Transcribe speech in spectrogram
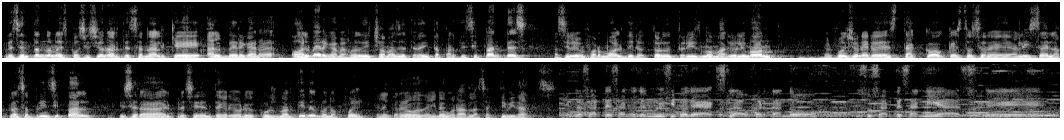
presentando una exposición artesanal que albergará, o alberga, mejor dicho, a más de 30 participantes, así lo informó el director de turismo Mario Limón. El funcionario destacó que esto se realiza en la plaza principal y será el presidente Gregorio Cruz Martínez, bueno, fue el encargado de inaugurar las actividades. Los artesanos del municipio de Axla ofertando sus artesanías, eh,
